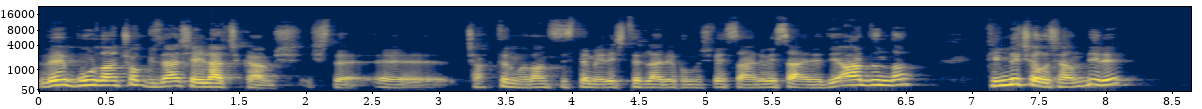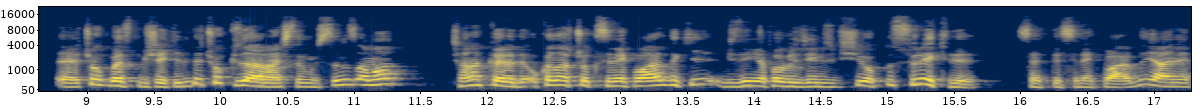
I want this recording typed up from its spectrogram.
Ve buradan çok güzel şeyler çıkarmış. İşte e, çaktırmadan sistem eleştiriler yapılmış vesaire vesaire diye. Ardından filmde çalışan biri e, çok basit bir şekilde çok güzel araştırmışsınız ama Çanakkale'de o kadar çok sinek vardı ki bizim yapabileceğimiz bir şey yoktu. Sürekli sette sinek vardı. Yani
